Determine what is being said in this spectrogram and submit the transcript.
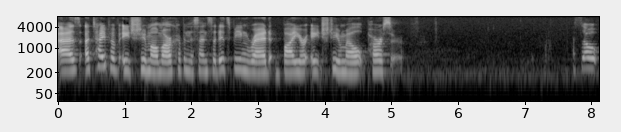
as a type of HTML markup in the sense that it's being read by your HTML parser. So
